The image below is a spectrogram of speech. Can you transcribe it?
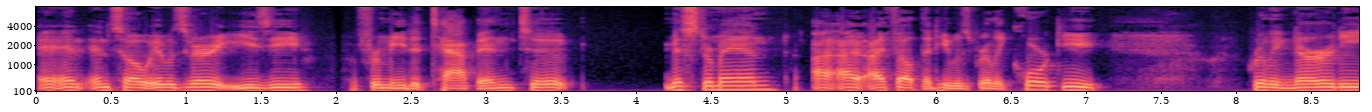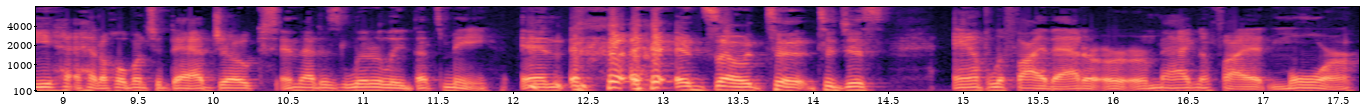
And, and so it was very easy for me to tap into Mr. Man. I, I felt that he was really quirky really nerdy, had a whole bunch of dad jokes, and that is literally that's me. And and so to to just amplify that or, or magnify it more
